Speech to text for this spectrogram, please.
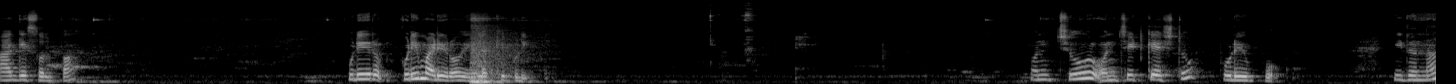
ಹಾಗೆ ಸ್ವಲ್ಪ ಪುಡಿ ಪುಡಿ ಮಾಡಿರೋ ಏಲಕ್ಕಿ ಪುಡಿ. ಒಂಚೂರು, ಒಂದು ಚಿಟಿಕೆಯಷ್ಟು ಪುಡಿ ಉಪ್ಪು. ಇದನ್ನು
